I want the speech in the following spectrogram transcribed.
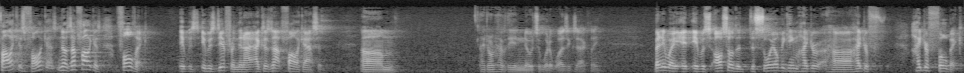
folic. Is folic acid? No, it's not folic acid. Fulvic. It was it was different than I because it's not folic acid. Um, I don't have the notes of what it was exactly. But anyway, it, it was also the, the soil became hydro, uh, hydro, hydrophobic,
